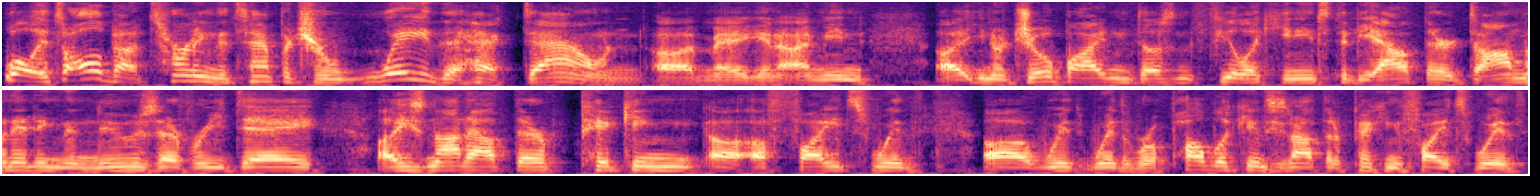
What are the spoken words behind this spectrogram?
Well, it's all about turning the temperature way the heck down, uh, Megyn. I mean, uh, you know, Joe Biden doesn't feel like he needs to be out there dominating the news every day. Uh, he's not out there picking uh, uh, fights with uh, with with Republicans. He's not there picking fights with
